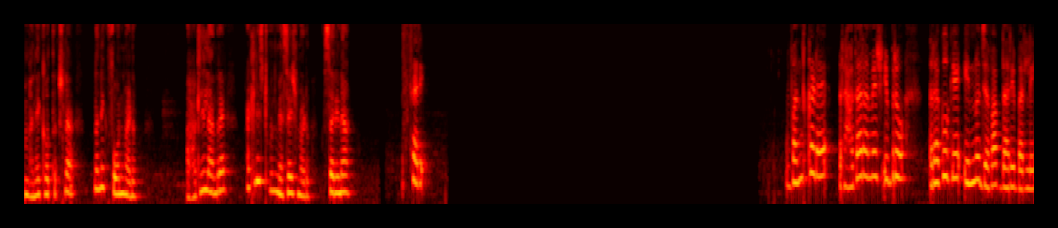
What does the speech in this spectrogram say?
ಮನೆಗೆ ಹೋದ ತಕ್ಷಣ ನನಗೆ ಫೋನ್ ಮಾಡು. ಆಗಲಿಲ್ಲ ಅಂದರೆ ಅಟ್ಲೀಸ್ಟ್ ಒಂದು ಮೆಸೇಜ್ ಮಾಡು. ಸರಿನಾ? ಸರಿ. ಒಂದ್ ಕಡೆ ರಾಧಾ ರಮೇಶ್ ಇಬ್ರು ರಘುಗೆ ಇನ್ನೂ ಜವಾಬ್ದಾರಿ ಬರಲಿ.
